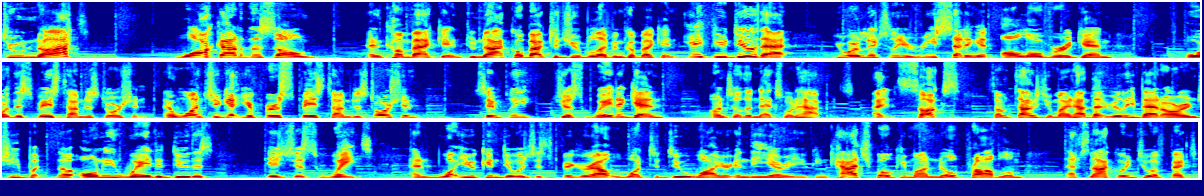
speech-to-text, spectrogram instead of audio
do not walk out of the zone and come back in. Do not go back to Jubilife and come back in. If you do that, you are literally resetting it all over again for the space-time distortion. And once you get your first space-time distortion, simply just wait again until the next one happens. It sucks. Sometimes you might have that really bad RNG, but the only way to do this is just wait. And what you can do is just figure out what to do while you're in the area. You can catch Pokemon, no problem. That's not going to affect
